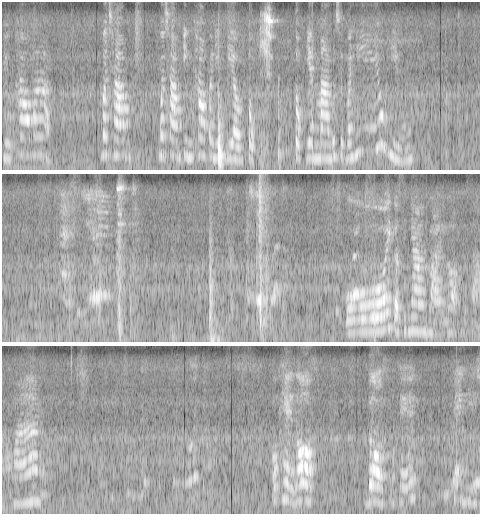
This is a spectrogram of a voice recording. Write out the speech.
หิวข้าวมาก เมื่อเช้าเมื่อเช้ากินข้าวไปนิดเดียว ตก ตกเย็นมารู้สึกว่าหิวหิว โอ้ยก็สิงานหลายรอบภาษาวมาโอเคโดสโดสโอเค finish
